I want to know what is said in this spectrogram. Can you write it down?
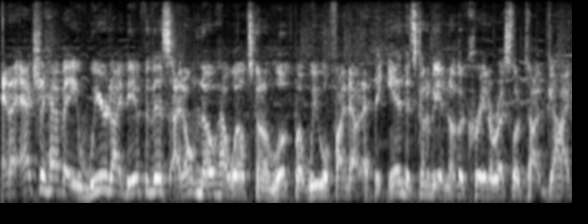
And I actually have a weird idea for this. I don't know how well it's going to look, but we will find out at the end. It's going to be another creator wrestler type guy.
